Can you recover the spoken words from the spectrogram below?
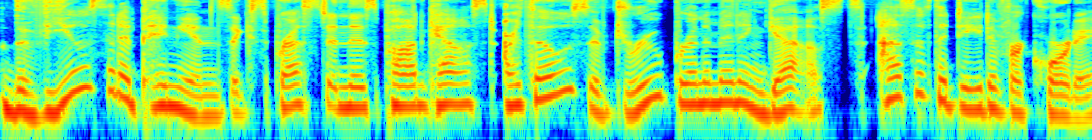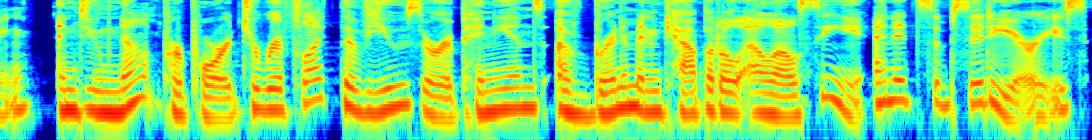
The views and opinions expressed in this podcast are those of Drew Breneman and guests as of the date of recording and do not purport to reflect the views or opinions of Breneman Capital LLC and its subsidiaries.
